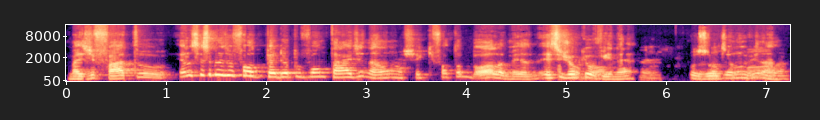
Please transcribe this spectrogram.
Mas de fato, eu não sei se o Brasil perdeu por vontade, não. Achei que faltou bola mesmo. Esse faltou jogo que eu vi, né? É. Os outros eu não vi, não.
